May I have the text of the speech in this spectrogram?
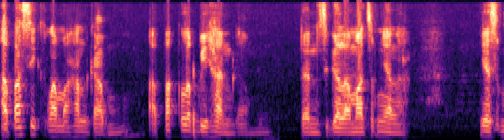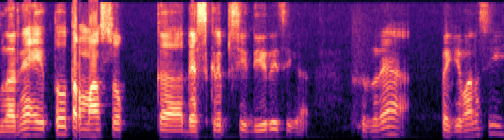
apa sih kelemahan kamu, apa kelebihan kamu dan segala macamnya lah. Ya sebenarnya itu termasuk ke deskripsi diri sih kak. Sebenarnya bagaimana sih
